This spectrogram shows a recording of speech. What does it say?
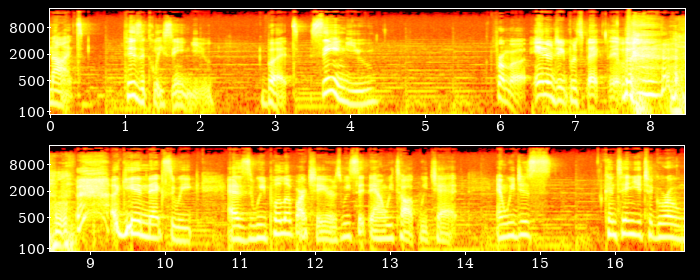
not physically seeing you, but seeing you from an energy perspective again next week as we pull up our chairs, we sit down, we talk, we chat, and we just continue to grow,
